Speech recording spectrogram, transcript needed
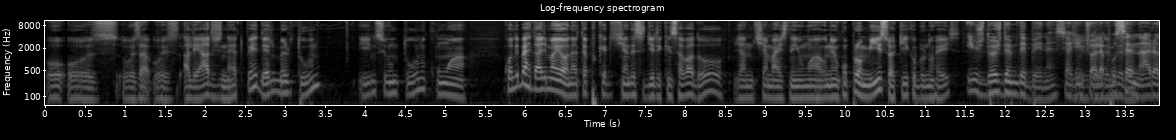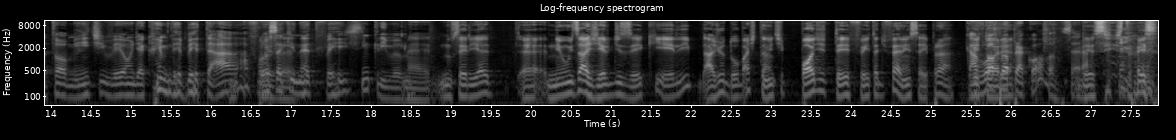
os, os, a- os aliados de Neto perderam no primeiro turno e no segundo turno com uma com liberdade maior, né? Até porque ele tinha decidido aqui em Salvador, já não tinha mais nenhuma, nenhum compromisso aqui com o Bruno Reis. E os dois do MDB, né? Se a gente olha pro cenário atualmente e vê onde é que o MDB tá, a força é. que Neto fez, incrível. né? É, não seria é, nenhum exagero dizer que ele ajudou bastante, pode ter feito a diferença aí para Cavou a própria cova? Será? desses dois.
